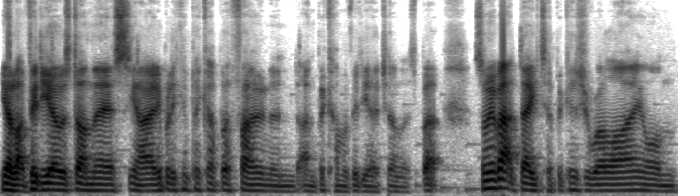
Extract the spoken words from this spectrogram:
You know, like video has done this. You know, anybody can pick up a phone and, and become a video journalist. But something about data because you're relying on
